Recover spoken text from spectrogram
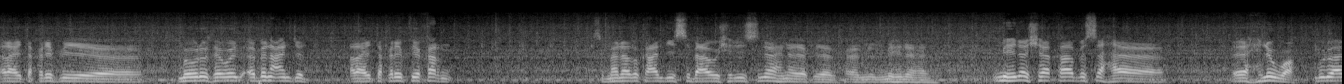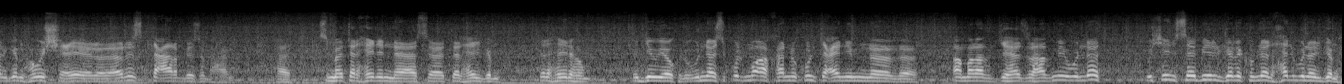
راهي تقريب في آه، موروثة أبن عن جد راهي تقريب في قرن. سما أنا دوك عندي 27 سنه هنايا في المهنة هذه. مهنه شاقة بصح آه، حلوة. نقولوها القمح والشعير الرزق تاع ربي سبحانه. سما ترحيل الناس ترحيل ترحيلهم. يديو يأكلوا. والناس كل مؤخرا كل تعاني من أمراض الجهاز الهضمي ولات وشي سبيل قال لك ولا الحل ولا القمح.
